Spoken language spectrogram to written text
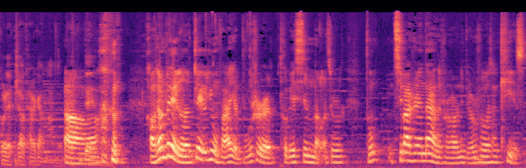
后来知道他是干嘛的。啊对，好像这个这个用法也不是特别新的了，就是从七八十年代的时候，你比如说像 Kiss，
